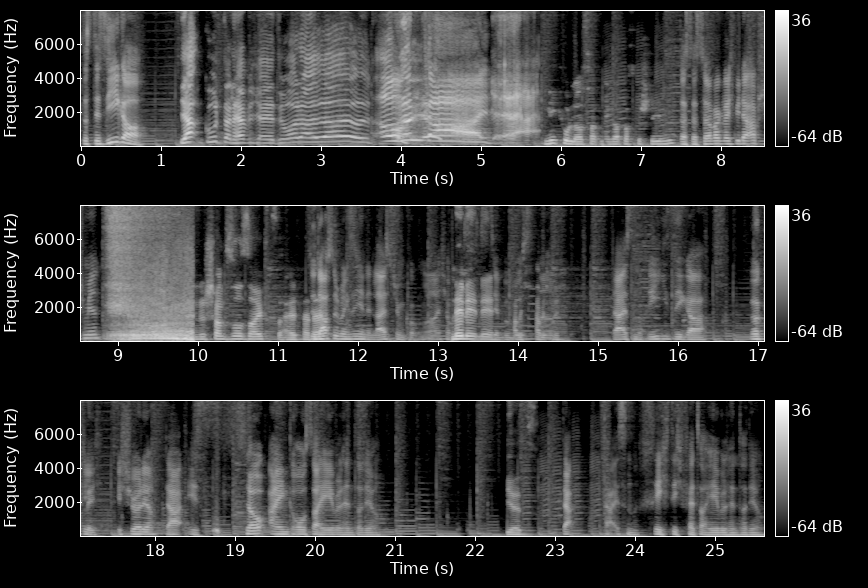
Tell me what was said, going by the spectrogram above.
das ist der Sieger. Ja, gut, dann habe ich ja jetzt... Oh Gott! Nikolas hat mir gerade was geschrieben. Dass der Server gleich wieder abschmiert? Wenn du schon so seufzt, Alter. Du ne? darfst übrigens nicht in den Livestream gucken? Ich hoffe, nee, nee, nee. Dir bewusst, hab, ich, hab ich nicht. Da ist ein riesiger... Wirklich, ich schwöre dir, da ist so ein großer Hebel hinter dir. Jetzt. Da, da ist ein richtig fetter Hebel hinter dir.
